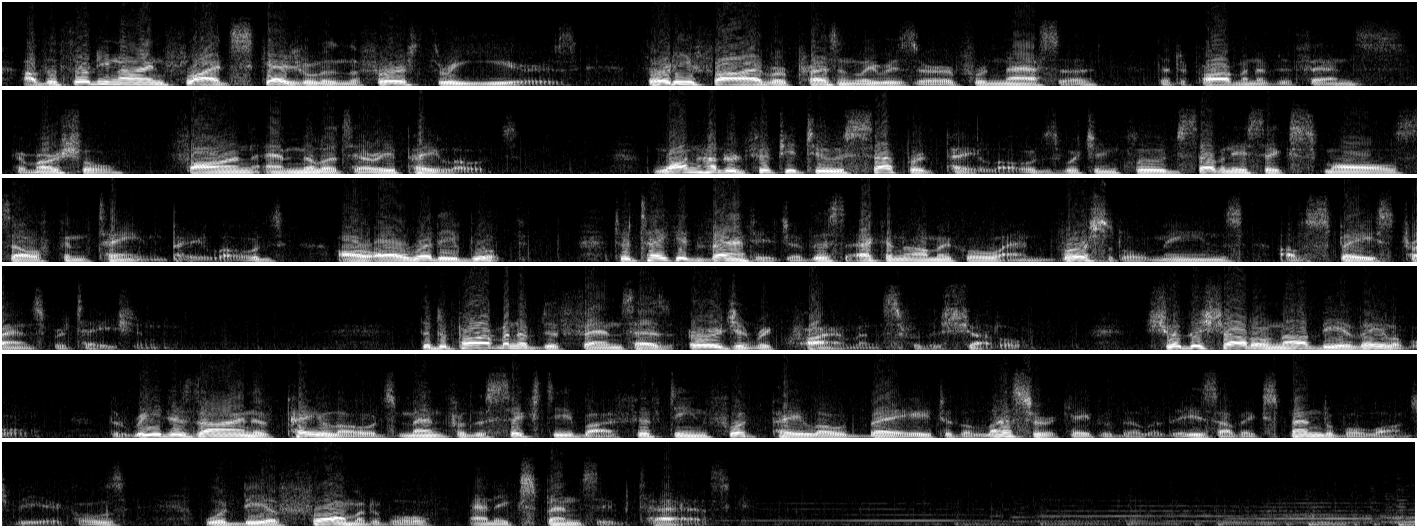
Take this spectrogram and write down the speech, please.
Of the 39 flights scheduled in the first three years, 35 are presently reserved for NASA, the Department of Defense, commercial, foreign, and military payloads. 152 separate payloads, which include 76 small self-contained payloads, are already booked to take advantage of this economical and versatile means of space transportation. The Department of Defense has urgent requirements for the shuttle. Should the shuttle not be available, the redesign of payloads meant for the 60 by 15 foot payload bay to the lesser capabilities of expendable launch vehicles would be a formidable and expensive task.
